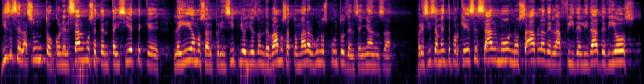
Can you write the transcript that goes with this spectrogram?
Y ese es el asunto con el Salmo 77 que leíamos al principio y es donde vamos a tomar algunos puntos de enseñanza, precisamente porque ese salmo nos habla de la fidelidad de Dios,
